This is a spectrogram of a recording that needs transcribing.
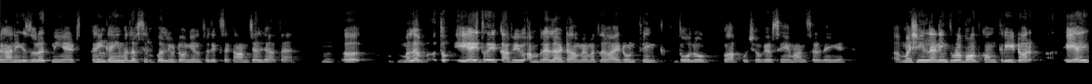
लगाने की ज़रूरत नहीं है कहीं hmm. कहीं मतलब सिंपल न्यूटोनियन फिजिक्स से काम चल जाता है hmm. uh, मतलब तो ए आई तो एक काफ़ी अम्ब्रेला टर्म है मतलब आई डोंट थिंक दो लोग को आप पूछोगे सेम आंसर देंगे। मशीन लर्निंग थोड़ा बहुत कॉन्क्रीट और ए आई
